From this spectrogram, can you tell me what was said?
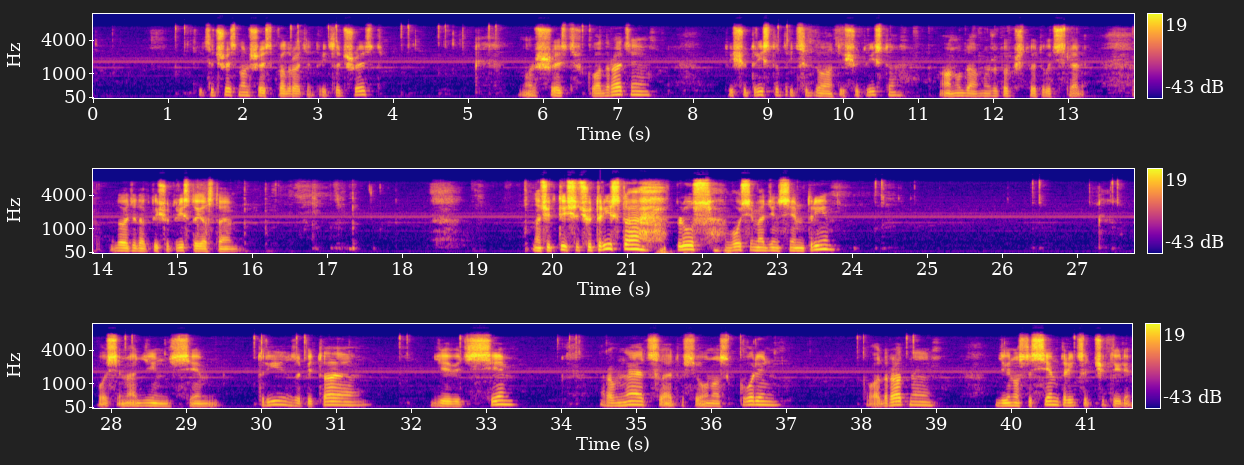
3606 в квадрате, 36 0,6 в квадрате. 1332. 1300. А, ну да, мы же только что это вычисляли. Давайте так, 1300 и оставим. Значит, 1300 плюс 8173. 8173, запятая, 97 равняется, это все у нас корень квадратный 97 34.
